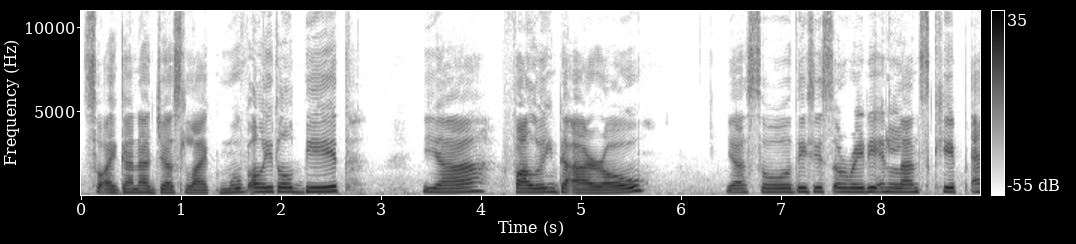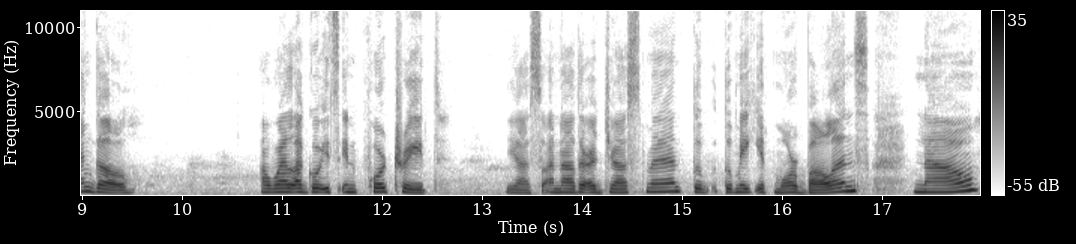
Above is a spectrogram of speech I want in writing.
So I gonna just like move a little bit. Yeah following the arrow yeah so this is already in landscape angle a while ago it's in portrait yeah so another adjustment to, to make it more balanced now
